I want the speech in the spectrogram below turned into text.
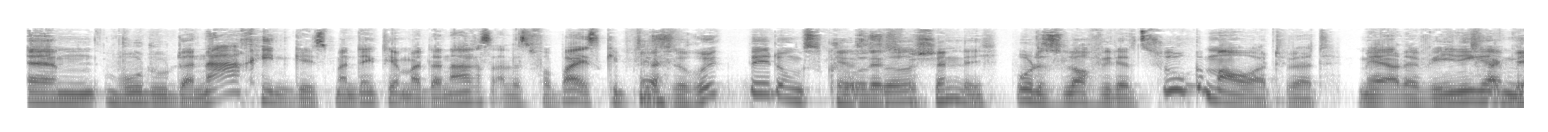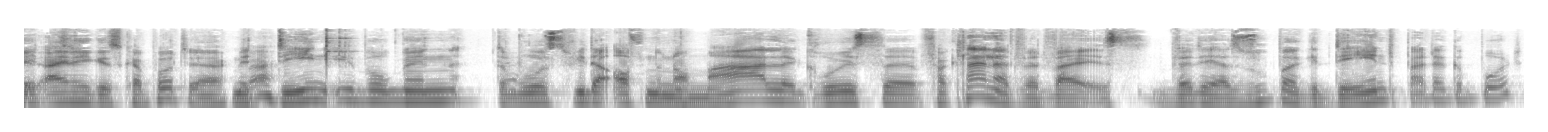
ähm, wo du danach hingehst. Man denkt ja immer, danach ist alles vorbei. Es gibt diese Ja, Rückbildungskurse, selbstverständlich. wo das Loch wieder zugemauert wird, mehr oder weniger Da geht mit, einiges kaputt, ja. mit klar. den Übungen, wo es wieder auf eine normale Größe verkleinert wird, weil es wird ja super gedehnt bei der Geburt.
